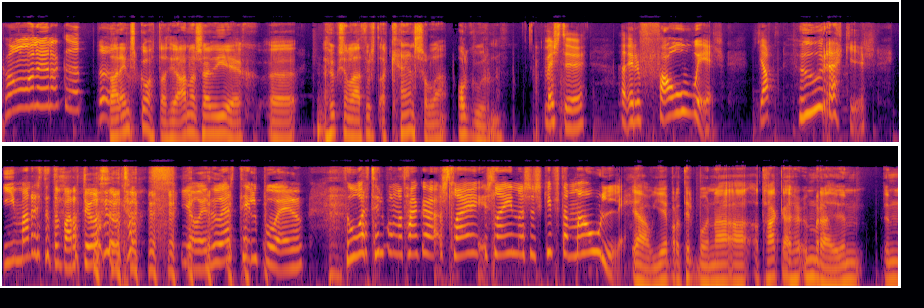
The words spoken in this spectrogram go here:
komin er að götta það er eins gott að því að annars hefði ég uh, hugsanlega þurft að cancella Olga Guðrúnu veistu, það eru fáir jafn hugrekkir í mannréttindabaratu og þú, þú ert tilbúin. Þú ert tilbúin að taka slæ, slæina sem skipta máli. Já, ég er bara tilbúin að, taka þessar umræðu um, um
